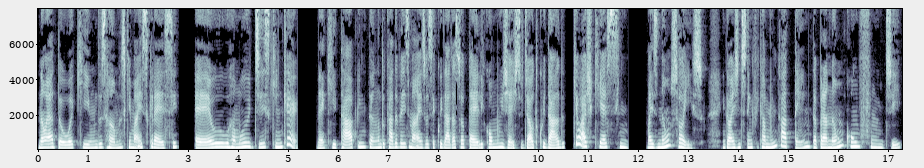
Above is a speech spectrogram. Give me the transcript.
Não é à toa que um dos ramos que mais cresce é o ramo de skincare, né? Que tá pintando cada vez mais você cuidar da sua pele como um gesto de autocuidado, que eu acho que é sim. Mas não só isso. Então a gente tem que ficar muito atenta para não confundir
